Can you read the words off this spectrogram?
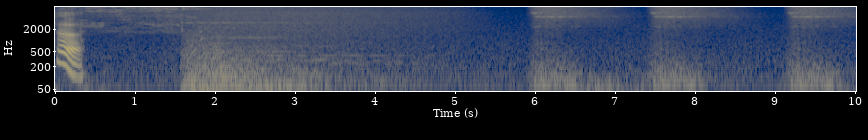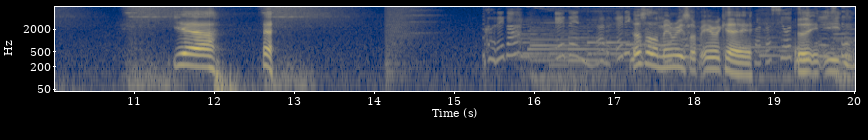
Huh. Those are the memories of Erika uh, in Eden.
